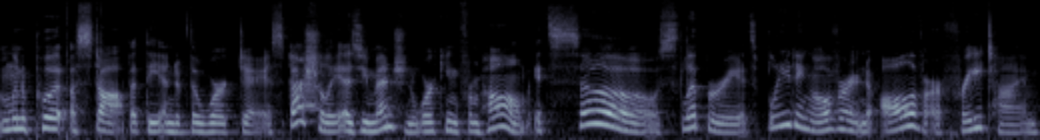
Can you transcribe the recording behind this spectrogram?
I'm going to put a stop at the end of the workday, especially as you mentioned, working from home. It's so slippery. It's bleeding over into all of our free time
